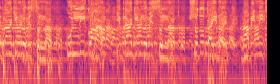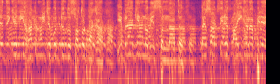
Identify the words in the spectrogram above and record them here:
ইব্রাহিম নবীর সুন্নাত। কুল্লি করা, ইব্রাহিম নবীর সুন্নাত। শুধু তাই নয় নাভির নিচে থেকে নিয়ে হাঁটুর নিচে পর্যন্ত শত টাকা। ইব্রাহিম নবীর সুন্নাত। পেশাব পিরে, পায়খানা পিরে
